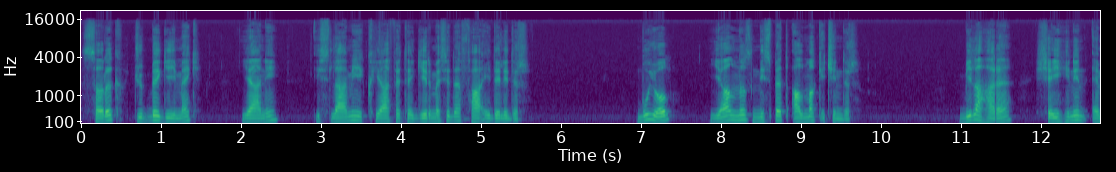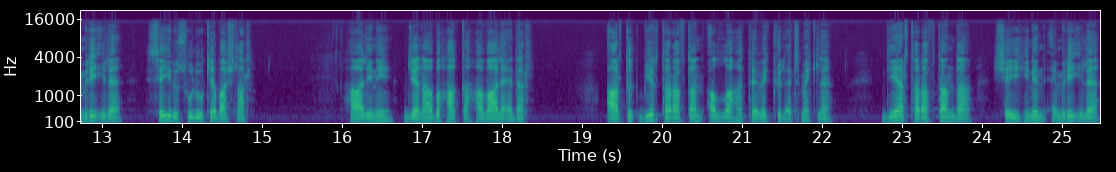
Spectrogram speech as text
Sarık cübbe giymek, yani İslami kıyafete girmesi de faidelidir. Bu yol, yalnız nispet almak içindir. Bilahare, şeyhinin emri ile seyr-i suluke başlar. Halini Cenabı Hakk'a havale eder. Artık bir taraftan Allah'a tevekkül etmekle, diğer taraftan da şeyhinin emri ile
